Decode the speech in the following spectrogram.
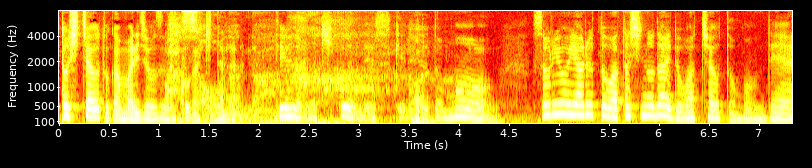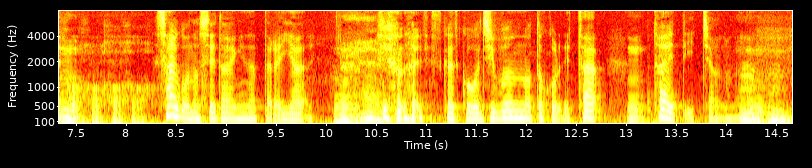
妬しちゃうとかあんまり上手な子が来たらっていうのも聞くんですけれども、うんそれをやると私の代で終わっちゃうと思うんで、うん。最後の世代になったら嫌うん。じゃないですか。こう自分のところでたうん。耐えていっちゃうのが、うん。うん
